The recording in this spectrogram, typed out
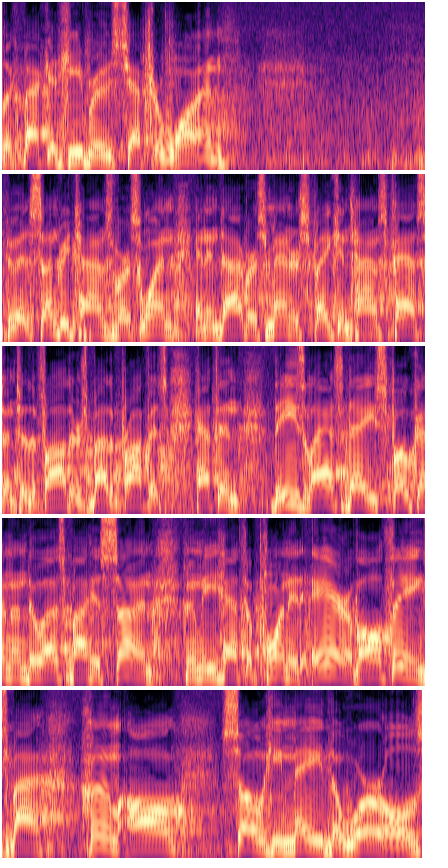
Look back at Hebrews chapter 1 who at sundry times, verse 1, and in divers manners spake in times past unto the fathers by the prophets, hath in these last days spoken unto us by his Son, whom he hath appointed heir of all things, by whom also he made the worlds.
